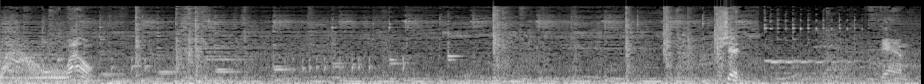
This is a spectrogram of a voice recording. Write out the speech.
Wow. Wow. Shit. Damn.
